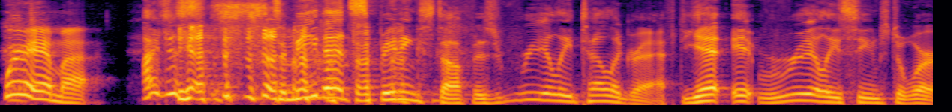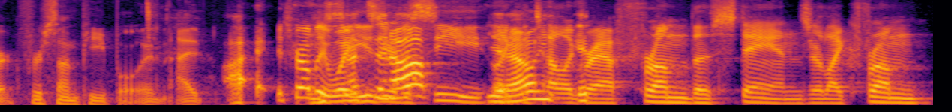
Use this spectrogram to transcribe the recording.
Where am I? I just, Yes. to me, that spinning stuff is really telegraphed. Yet it really seems to work for some people, and I, I It's probably he way sets easier to up, see you like know, the he- it- telegraph from the stands or like from,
